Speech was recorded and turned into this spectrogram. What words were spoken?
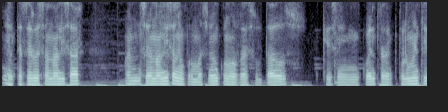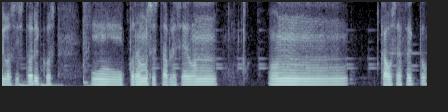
El tercero es analizar, se analiza la información con los resultados que se encuentran actualmente y los históricos y podemos establecer un, un causa-efecto.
